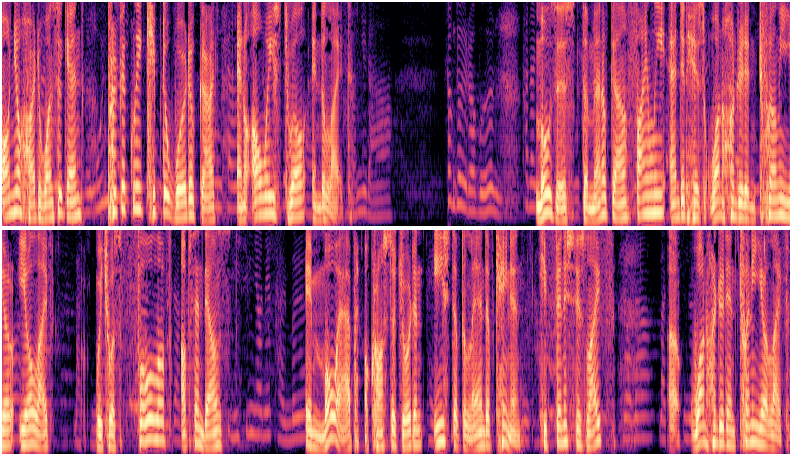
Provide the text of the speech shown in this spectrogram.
on your heart once again. Perfectly keep the word of God and always dwell in the light. Moses, the man of God, finally ended his 120 year, life, which was full of ups and downs, in Moab across the Jordan east of the land of Canaan. He finished his life, uh, 120 year life.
